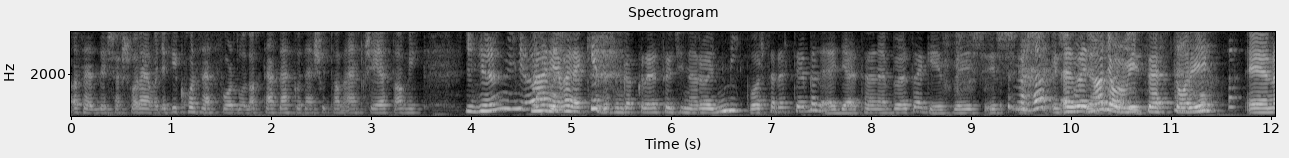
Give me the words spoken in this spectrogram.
az edzések során, vagy akik hozzád fordulnak táplálkozási tanácsért, amik... Igen, igen. Várjál, várjál, kérdezzünk akkor ezt, hogy csinálra, hogy mikor szerettél bele egyáltalán ebből az egészbe, és, és, és, és Ez egy nagyon vicces sztori. Én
